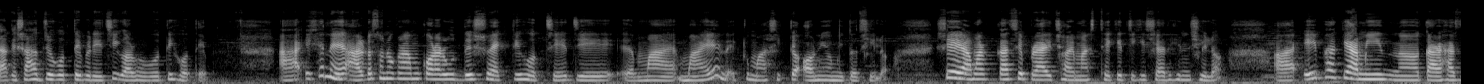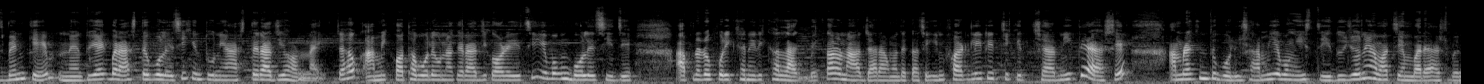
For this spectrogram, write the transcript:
তাকে সাহায্য করতে পেরেছি গর্ভবতী হতে। এখানে আল্ট্রাসোনোগ্রাম করার উদ্দেশ্য একটি হচ্ছে যে, মা, মায়ের একটু মাসিকটা অনিয়মিত ছিল। সে আমার কাছে প্রায় ছয় মাস থেকে চিকিৎসাধীন ছিল। এই ফাঁকে আমি তার হাজবেন্ডকে দুই একবার আসতে বলেছি, কিন্তু উনি আসতে রাজি হন নাই। যাই হোক, আমি কথা বলে ওনাকে রাজি করিয়েছি এবং বলেছি যে, আপনারও পরীক্ষা নিরীক্ষা লাগবে। কারণ আর যারা আমাদের কাছে ইনফার্টিলিটির চিকিৎসা নিতে আসে, আমরা কিন্তু বলি স্বামী এবং স্ত্রী দুজনে আমার চেম্বারে আসবেন।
